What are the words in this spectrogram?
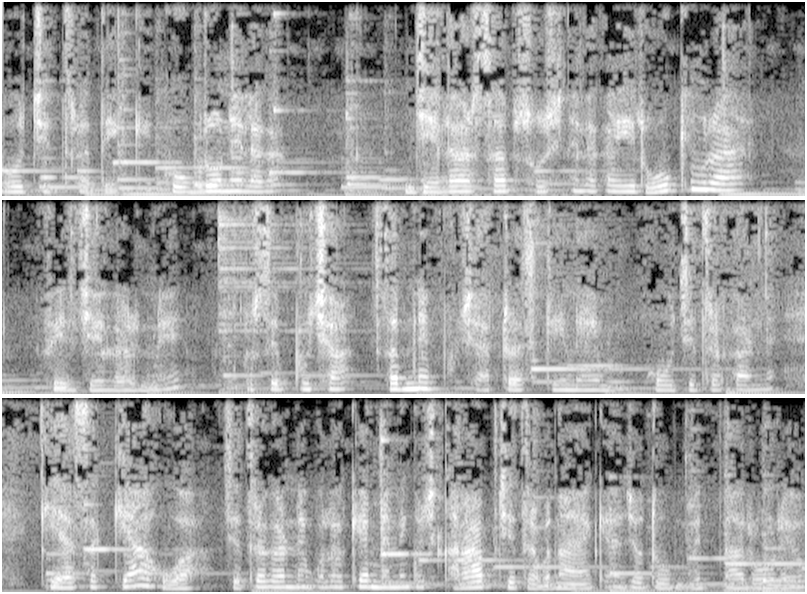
वो चित्र देख के खूब रोने लगा। जेलर सब सोचने लगा, ये रो क्यों रहा है? फिर जेलर ने उससे पूछा सबने पूछा, ट्रस्टी ने वो चित्रकार ने, कि ऐसा क्या हुआ? चित्रकार ने बोला, क्या मैंने कुछ खराब चित्र बनाया क्या जो तुम इतना रो रहे हो?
